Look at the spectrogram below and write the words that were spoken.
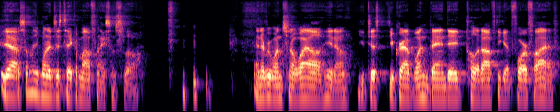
Yeah, sometimes you want to just take them off nice and slow. and every once in a while, you know, you just you grab one band-aid, pull it off, you get four or five.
